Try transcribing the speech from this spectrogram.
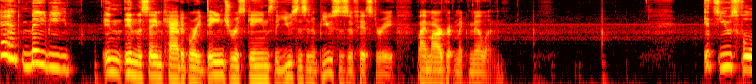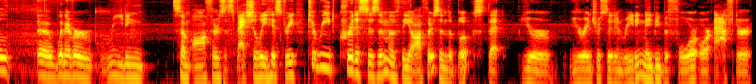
And maybe in, in the same category, Dangerous Games The Uses and Abuses of History by Margaret MacMillan. It's useful uh, whenever reading some authors, especially history, to read criticism of the authors and the books that you're you're interested in reading, maybe before or after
